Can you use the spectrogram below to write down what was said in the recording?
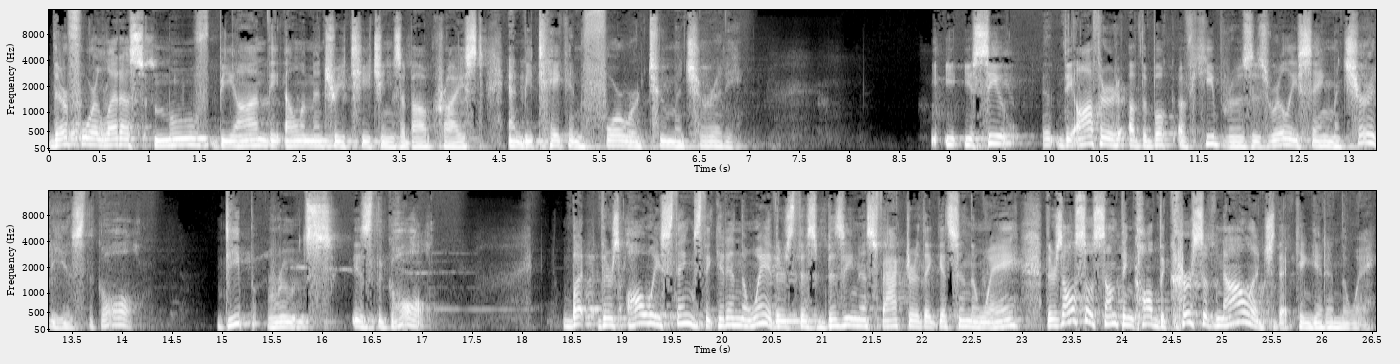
Therefore, let us move beyond the elementary teachings about Christ and be taken forward to maturity. You see, the author of the book of Hebrews is really saying maturity is the goal, deep roots is the goal. But there's always things that get in the way. There's this busyness factor that gets in the way. There's also something called the curse of knowledge that can get in the way.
